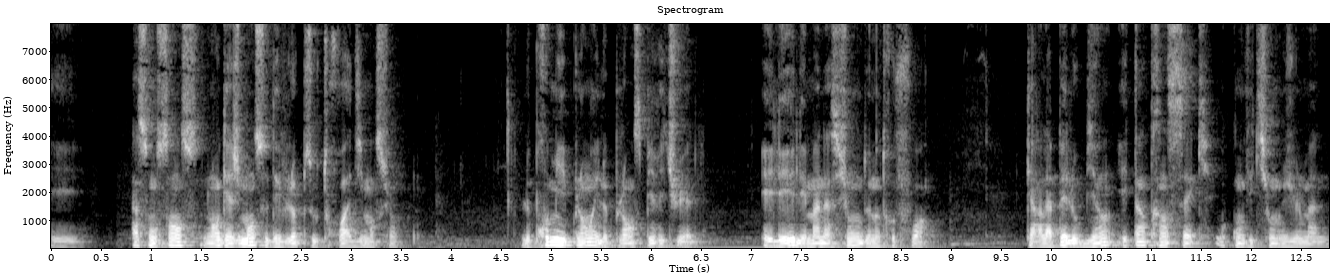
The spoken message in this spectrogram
Et à son sens, l'engagement se développe sous trois dimensions. Le premier plan est le plan spirituel. Elle est l'émanation de notre foi, car l'appel au bien est intrinsèque aux convictions musulmanes.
